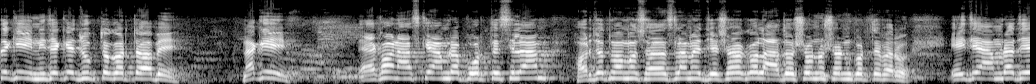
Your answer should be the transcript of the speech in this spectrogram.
কি নিজেকে যুক্ত করতে হবে? নাকি? এখন আজকে আমরা পড়তেছিলাম হরজত মোহাম্মদ সাল্লাহামের যে সকল আদর্শ অনুসরণ করতে পারো। এই যে আমরা যে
